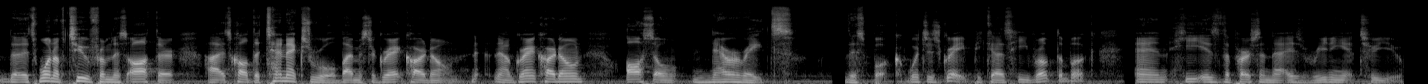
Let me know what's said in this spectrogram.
the, it's one of two from this author. Uh, it's called The 10X Rule by Mr. Grant Cardone. Now, Grant Cardone also narrates this book, which is great because he wrote the book and he is the person that is reading it to you.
